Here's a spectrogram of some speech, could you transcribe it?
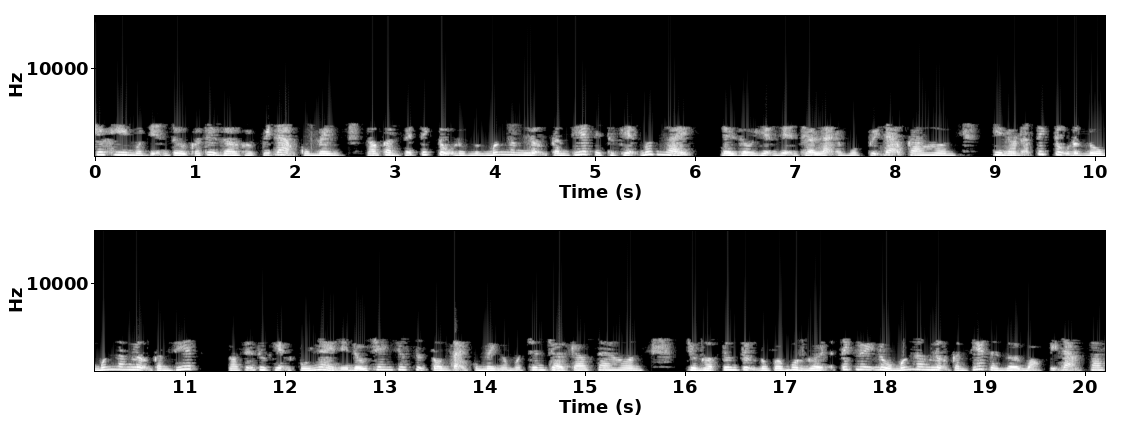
Trước khi một điện tử có thể rời khỏi quỹ đạo của mình, nó cần phải tích tụ được một mức năng lượng cần thiết để thực hiện bước này, để rồi hiện diện trở lại ở một quỹ đạo cao hơn. Khi nó đã tích tụ được đủ mức năng lượng cần thiết, nó sẽ thực hiện cú nhảy để đấu tranh cho sự tồn tại của mình ở một chân trời cao xa hơn. Trường hợp tương tự đối với một người đã tích lũy đủ mức năng lượng cần thiết để rời bỏ quỹ đạo xa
